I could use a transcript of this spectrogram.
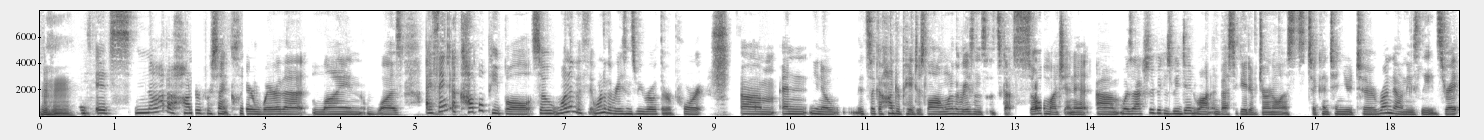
Mm-hmm. It's not a hundred percent clear where that line was. I think a couple people. So one of the th- one of the reasons we wrote the report um, and you know it's like a hundred pages long. One of the reasons it's got so much in it um, was actually because we did want investigative journalists to continue to run down these leads, right?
